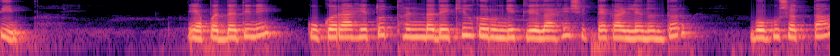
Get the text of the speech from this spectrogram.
तीन. या पद्धतीने कुकर आहे तो थंड देखील करून घेतलेला आहे. शिट्ट्या काढल्यानंतर बघू शकता.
